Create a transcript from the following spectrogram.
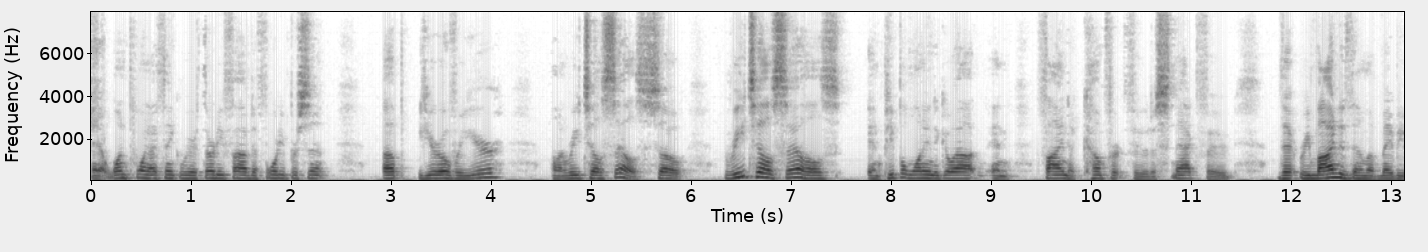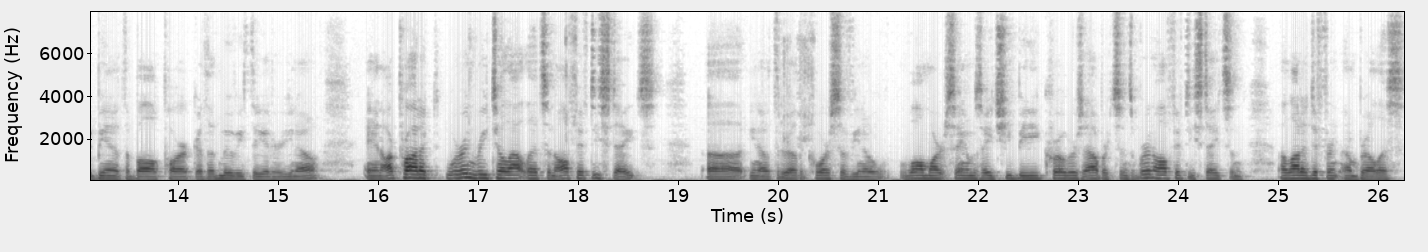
And at one point, I think we were 35 to 40% up year over year on retail sales. So retail sales and people wanting to go out and find a comfort food, a snack food that reminded them of maybe being at the ballpark or the movie theater, you know. And our product, we're in retail outlets in all 50 states. Uh, you know, throughout the course of you know Walmart, Sam's, HEB, Kroger's, Albertsons, we're in all 50 states and a lot of different umbrellas.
